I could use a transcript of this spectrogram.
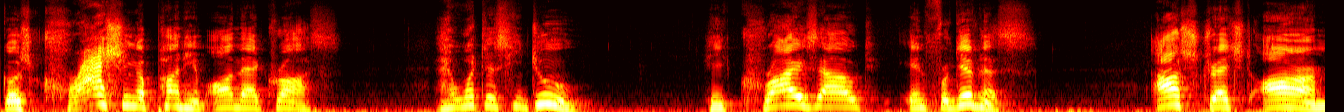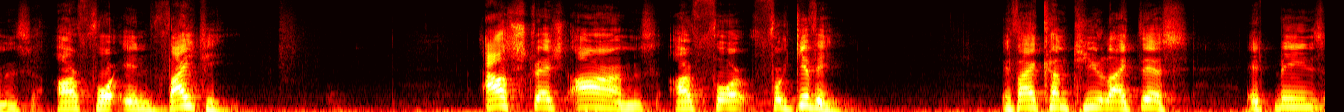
goes crashing upon him on that cross. And what does he do? He cries out in forgiveness. Outstretched arms are for inviting. Outstretched arms are for forgiving. If I come to you like this, it means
